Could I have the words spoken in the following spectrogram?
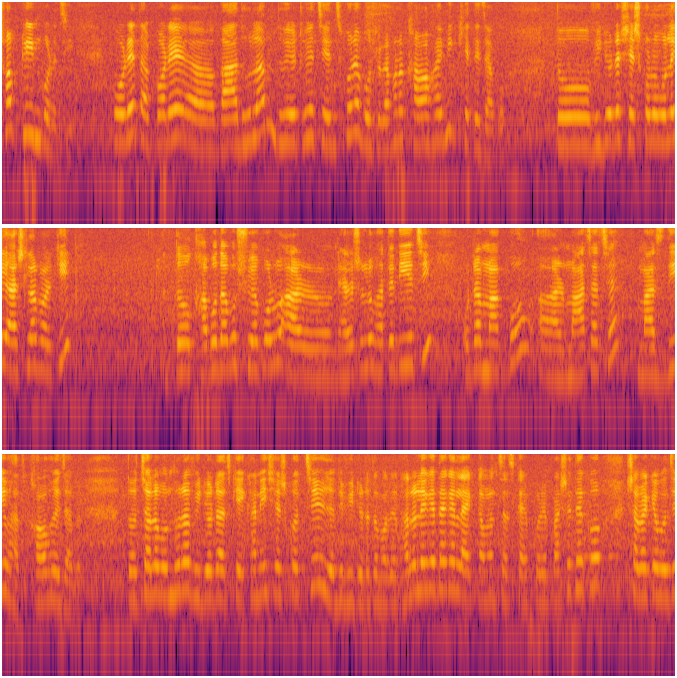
সব ক্লিন করেছি। করে তারপরে গা ধুলাম, ধুয়ে ঠুয়ে চেঞ্জ করে বসলাম। এখনও খাওয়া হয়নি, খেতে যাব। তো ভিডিওটা শেষ করব বলেই আসলাম আর কি। তো খাব দাবো, শুয়ে পড়ব আর ঢেঁড়স আলু ভাতে দিয়েছি, ওটা মাখবো আর মাছ আছে, মাছ দিয়ে ভাত খাওয়া হয়ে যাবে। তো চলো বন্ধুরা, ভিডিওটা আজকে এখানেই শেষ করছি। যদি ভিডিওটা তোমাদের ভালো লেগে থাকে লাইক কমেন্ট সাবস্ক্রাইব করে পাশে থেকো। সবাইকে বলছি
